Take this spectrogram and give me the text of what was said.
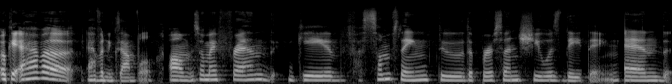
Okay, I have a I have an example. Um, so my friend gave something to the person she was dating, and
